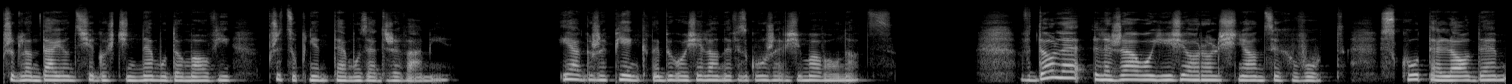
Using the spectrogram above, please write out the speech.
przyglądając się gościnnemu domowi przycupniętemu za drzewami. Jakże piękne było zielone wzgórze w zimową noc. W dole leżało jezioro lśniących wód, skute lodem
